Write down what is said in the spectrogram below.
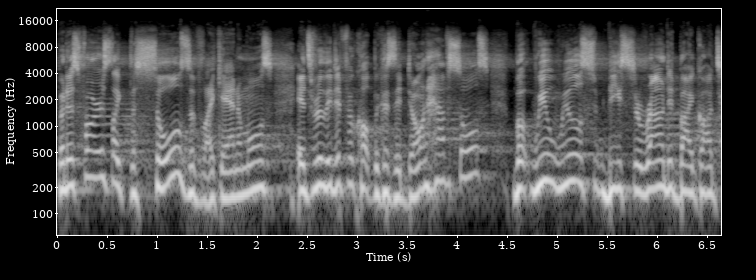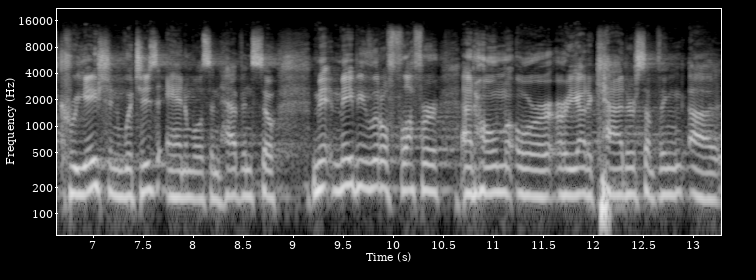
But as far as like the souls of like animals, it's really difficult because they don't have souls. But we will be surrounded by God's creation, which is animals in heaven. So maybe little fluffer at home or, or you got a cat or something. Uh,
